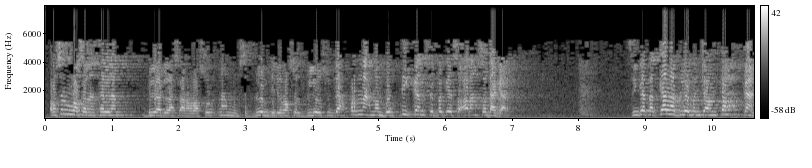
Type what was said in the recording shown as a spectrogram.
Rasulullah SAW beliau adalah seorang Rasul, namun sebelum jadi Rasul beliau sudah pernah membuktikan sebagai seorang saudagar. Sehingga tatkala beliau mencontohkan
